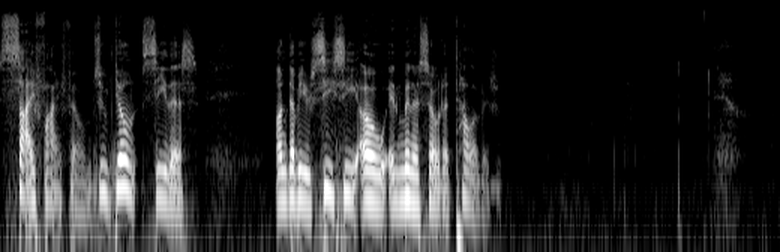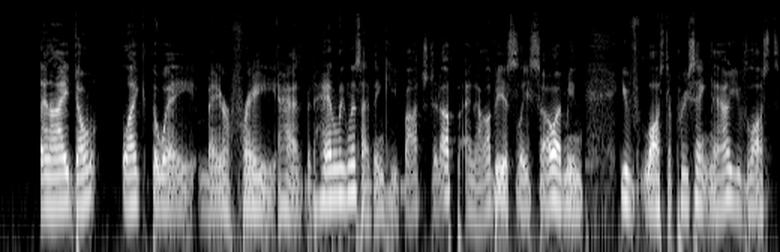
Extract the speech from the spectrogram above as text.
sci fi films. You don't see this on WCCO in Minnesota television. And I don't like the way Mayor Frey has been handling this. I think he botched it up, and obviously so. I mean, you've lost a precinct now, you've lost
